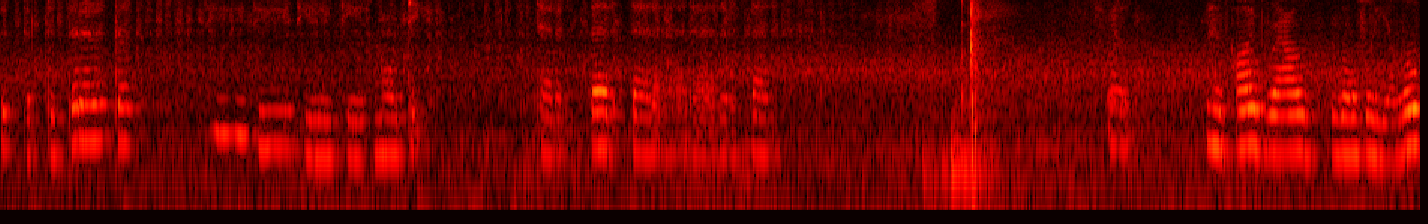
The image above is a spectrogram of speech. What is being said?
His eyebrows is also yellow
